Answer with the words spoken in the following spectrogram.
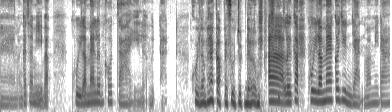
อ่า มันก็จะมีแบบคุยแล้วแม่เริ่มเข้าใจหรืออึดอัด คุยแล้วแม่กลับไปสู่จุดเดิม อ่า หรือกับคุยแล้วแม่ก็ยืนยันว่าไม่ได้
